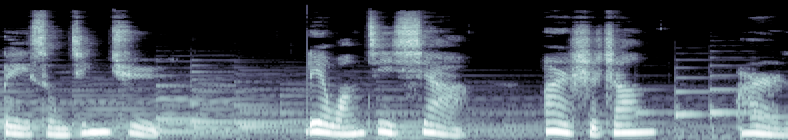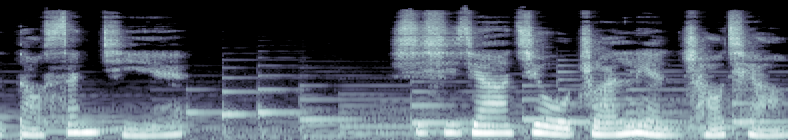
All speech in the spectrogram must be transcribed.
背诵京剧《列王记下》二十章。二到三节，西西家就转脸朝墙，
